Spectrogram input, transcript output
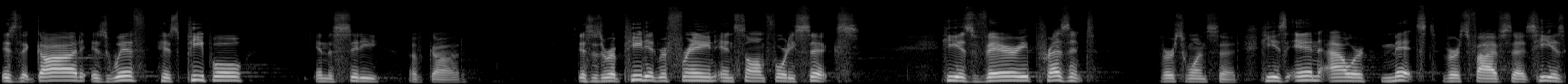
is that God is with his people in the city of God. This is a repeated refrain in Psalm 46. He is very present verse 1 said. He is in our midst, verse 5 says. He is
